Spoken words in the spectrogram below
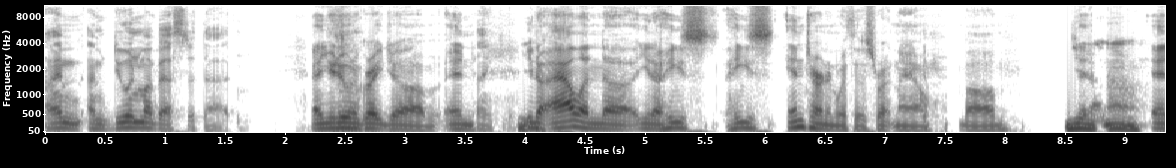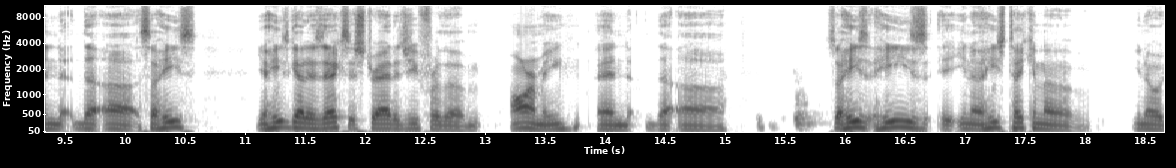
I'm I'm doing my best at that. and you're doing a great job. And Thank you. you know, Alan, uh, you know, he's he's interning with us right now, Bob. Yeah, I know. and the uh so he's you know he's got his exit strategy for the army and the uh so he's he's you know he's taking a you know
